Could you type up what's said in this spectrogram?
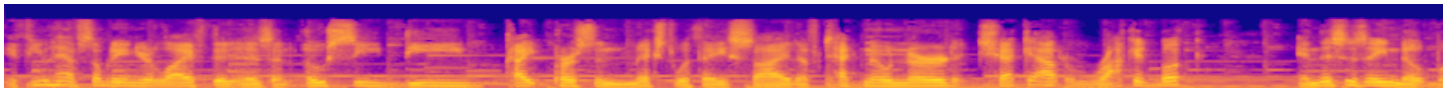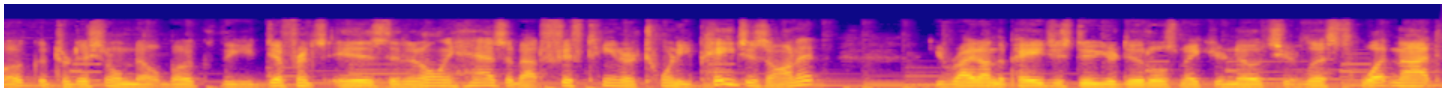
if you have somebody in your life that is an OCD type person mixed with a side of techno nerd, check out Rocketbook. And this is a notebook, a traditional notebook. The difference is that it only has about 15 or 20 pages on it. You write on the pages, do your doodles, make your notes, your lists, whatnot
